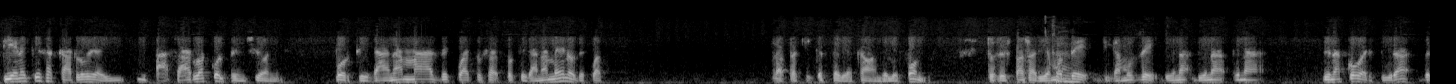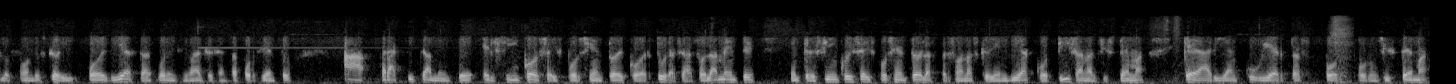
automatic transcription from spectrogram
tiene que sacarlo de ahí y pasarlo a Colpensiones porque gana más de cuatro, porque gana menos de cuatro. La práctica estaría acabando los fondos. Entonces pasaríamos Claro. de, digamos, de, de una, de una, de una, de una cobertura de los fondos que hoy podría estar por encima del 60% a prácticamente el 5 o 6% de cobertura. O sea, solamente entre 5 y 6% de las personas que hoy en día cotizan al sistema quedarían cubiertas por, por un sistema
